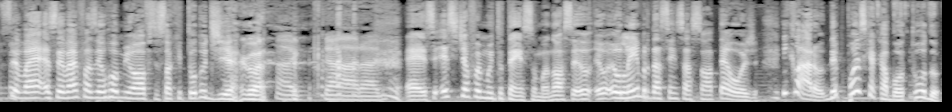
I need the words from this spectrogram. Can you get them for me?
Você vai, você vai fazer o home office, só que todo dia agora. Ai, caralho. É, esse, esse dia foi muito tenso, mano. Nossa, eu, eu, eu lembro da sensação até hoje. E claro, depois que acabou tudo,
